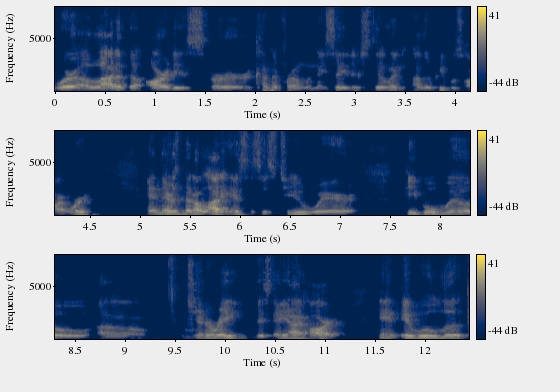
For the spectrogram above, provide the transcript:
where a lot of the artists are coming from when they say they're stealing other people's artwork. And there's been a lot of instances too where people will um, generate this AI art and it will look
